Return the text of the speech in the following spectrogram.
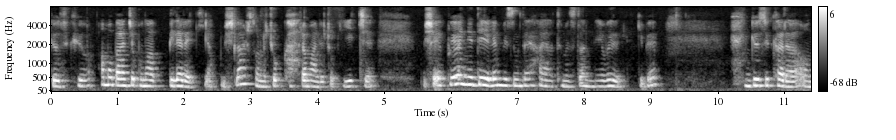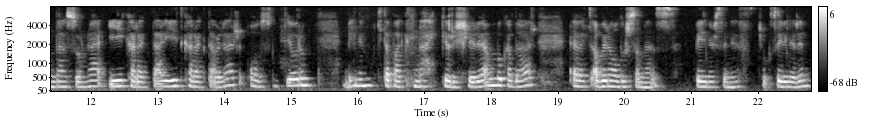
gözüküyor. Ama bence buna bilerek yapmışlar. Sonra çok kahramanca, çok yiğitçe bir şey yapıyor. E, ne diyelim bizim de hayatımızda Neville gibi gözü kara ondan sonra iyi karakter, yiğit karakterler olsun diyorum. Benim kitap hakkında görüşlerim bu kadar. Evet abone olursanız, beğenirseniz çok sevinirim.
